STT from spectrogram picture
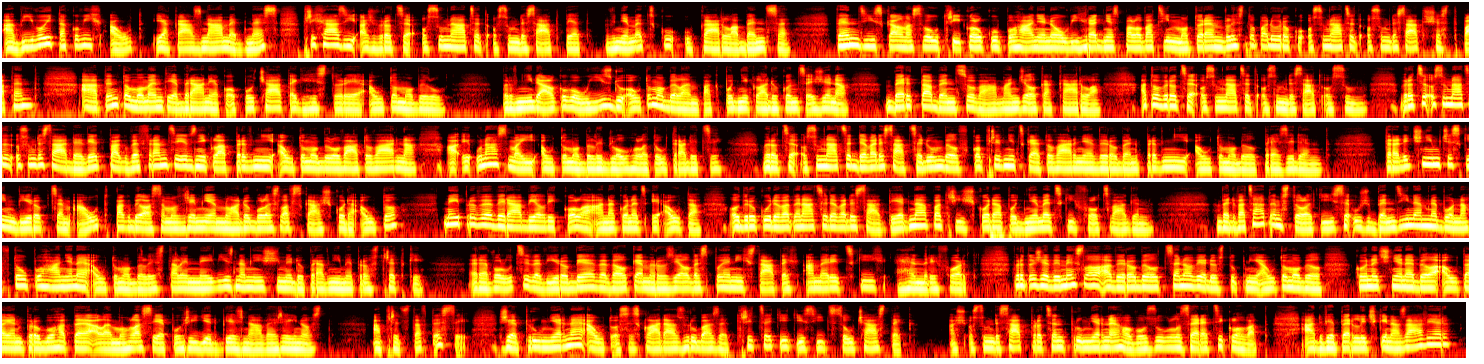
A vývoj takových aut, jaká známe dnes, přichází až v roce 1885 v Německu u Karla Bence. Ten získal na svou tříkolku poháněnou výhradně spalovacím motorem v listopadu roku 1886 patent a tento moment je brán jako počátek historie automobilu. První dálkovou jízdu automobilem pak podnikla dokonce žena, Berta Bencová, manželka Karla, a to v roce 1888. V roce 1889 pak ve Francii vznikla první automobilová továrna a i u nás mají automobily dlouholetou tradici. V roce 1897 byl v Kopřivnické továrně vyroben první automobil prezident. Tradičním českým výrobcem aut pak byla samozřejmě mladoboleslavská Škoda Auto, nejprve kola a nakonec i auta. Od roku 1991 patří Škoda pod německý Volkswagen. Ve 20. století se už benzínem nebo naftou poháněné automobily staly nejvýznamnějšími dopravními prostředky – Revoluci ve výrobě ve velkém rozjel ve Spojených státech amerických Henry Ford, protože vymyslel a vyrobil cenově dostupný automobil. Konečně nebyla auta jen pro bohaté, ale mohla si je pořídit běžná veřejnost. A představte si, že průměrné auto se skládá zhruba ze 30 tisíc součástek. Až 80% průměrného vozu lze recyklovat. A dvě perličky na závěr –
